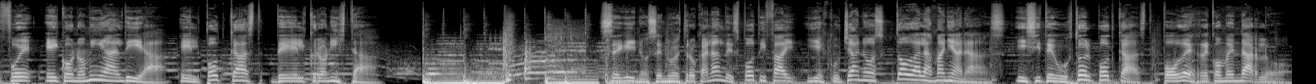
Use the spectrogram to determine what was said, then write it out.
fue Economía al Día, el podcast de El Cronista. Seguinos en nuestro canal de Spotify y escuchanos todas las mañanas. Y si te gustó el podcast, podés recomendarlo.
